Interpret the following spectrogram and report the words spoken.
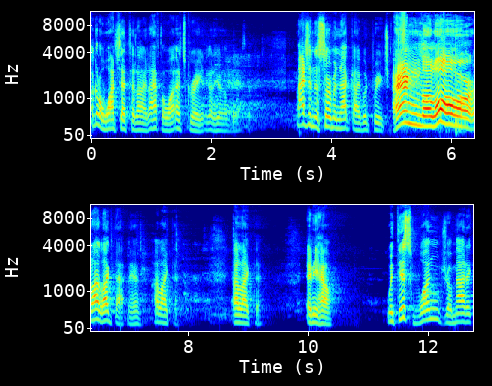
I'm gonna watch that tonight. I have to watch. That's great. I gotta hear that voice. Imagine the sermon that guy would preach. And the Lord. I like that, man. I like that. I like that. Anyhow, with this one dramatic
